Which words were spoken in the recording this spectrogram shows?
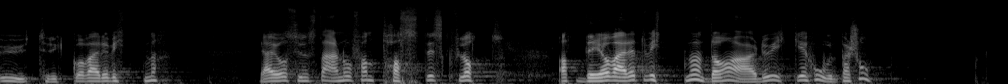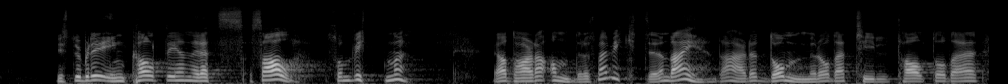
uttrykket å være vitne. Jeg òg syns det er noe fantastisk flott at det å være et vitne, da er du ikke hovedperson. Hvis du blir innkalt i en rettssal som vitne, ja, da er det andre som er viktigere enn deg. Da er det dommere, og det er tiltalte, og det er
